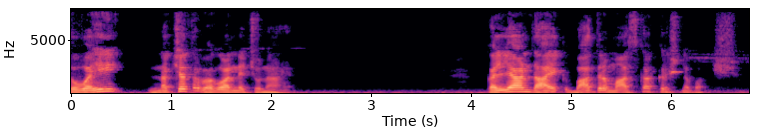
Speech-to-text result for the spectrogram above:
तो वही नक्षत्र भगवान ने चुना है। कल्याणदायक भाद्र मास का कृष्ण पक्ष।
